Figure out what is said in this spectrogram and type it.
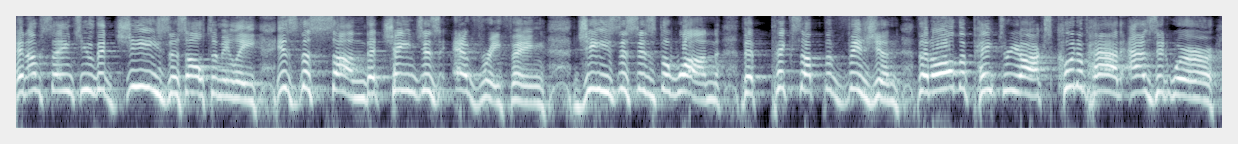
And I'm saying to you that Jesus ultimately is the Son that changes everything. Jesus is the one that picks up the vision that all the patriarchs could have had, as it were,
